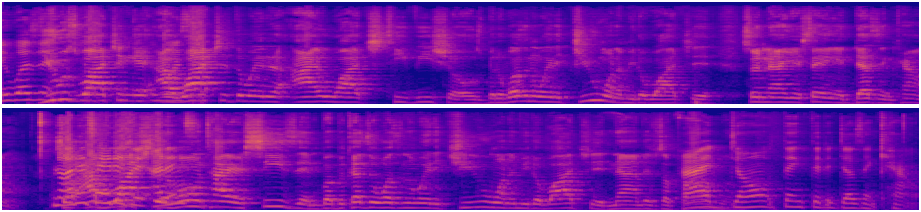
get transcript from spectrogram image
It wasn't. You was watching it. I wasn't- watched it the way that I watch TV shows, but it wasn't the way that you wanted me to watch it. So now you're saying it doesn't count. No, so I didn't I watched the whole entire season, but because it wasn't the way that you wanted me to watch it, now there's a problem. I don't think that it doesn't count.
